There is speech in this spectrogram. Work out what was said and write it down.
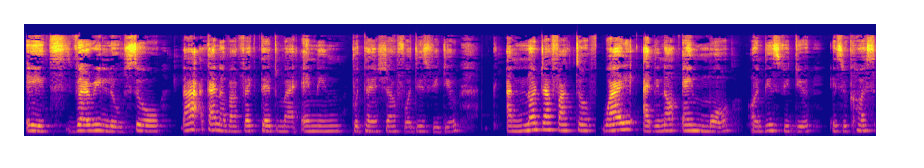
it's very low. So that kind of affected my earning potential for this video. Another factor why I did not earn more on this video is because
